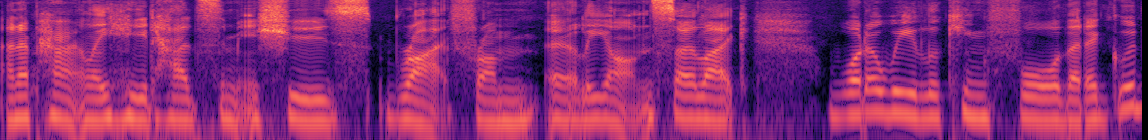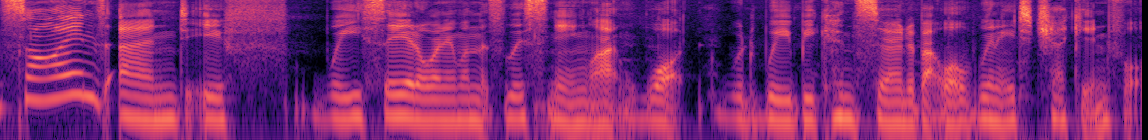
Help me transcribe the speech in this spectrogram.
And apparently he'd had some issues right from early on. So, like, what are we looking for that are good signs? And if we see it or anyone that's listening, like, what would we be concerned about? What we need to check in for?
